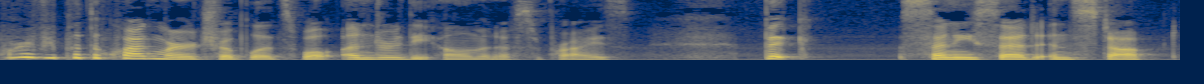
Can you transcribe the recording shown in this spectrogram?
Where have you put the Quagmire triplets while under the element of surprise? Bick, Sunny said, and stopped.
